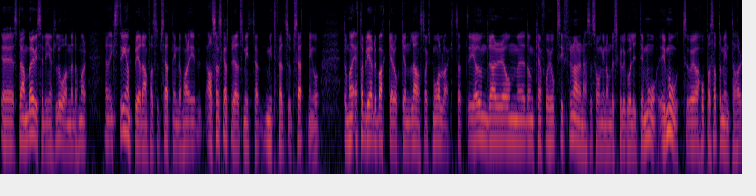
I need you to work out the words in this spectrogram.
Eh, Strandberg är visserligen ett lån men de har en extremt bred anfallsuppsättning. De har allsvenskans bredaste mitt, mittfältsuppsättning och de har etablerade backar och en landslagsmålvakt. Så att jag undrar om eh, de kan få ihop siffrorna den här säsongen om det skulle gå lite emot och jag hoppas att de inte har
